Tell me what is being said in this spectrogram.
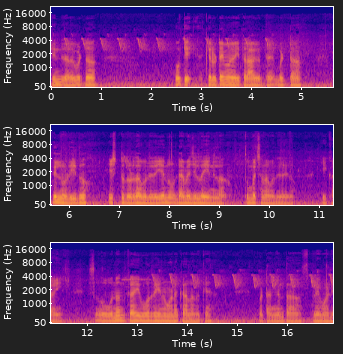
ತಿಂದಿದ್ದಾವೆ. ಬಟ್ ಓಕೆ ಕೆಲವು ಟೈಮ್ ಈ ಥರ ಆಗುತ್ತೆ. ಬಟ್ ಇಲ್ಲಿ ನೋಡಿ, ಇದು ಎಷ್ಟು ದೊಡ್ಡದಾಗಿ ಬಂದಿದೆ. ಏನು ಡ್ಯಾಮೇಜ್ ಇಲ್ಲ, ಏನಿಲ್ಲ. ತುಂಬ ಚೆನ್ನಾಗಿ ಬಂದಿದೆ ಇದು, ಈ ಕಾಯಿ. ಸೊ ಒಂದೊಂದು ಕಾಯಿ ಹೋದರೆ ಏನೂ ಮಾಡೋಕ್ಕಾಗಲ್ಲ ಅದಕ್ಕೆ. ಬಟ್ ಹಂಗಂತ ಸ್ಪ್ರೇ ಮಾಡಿ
